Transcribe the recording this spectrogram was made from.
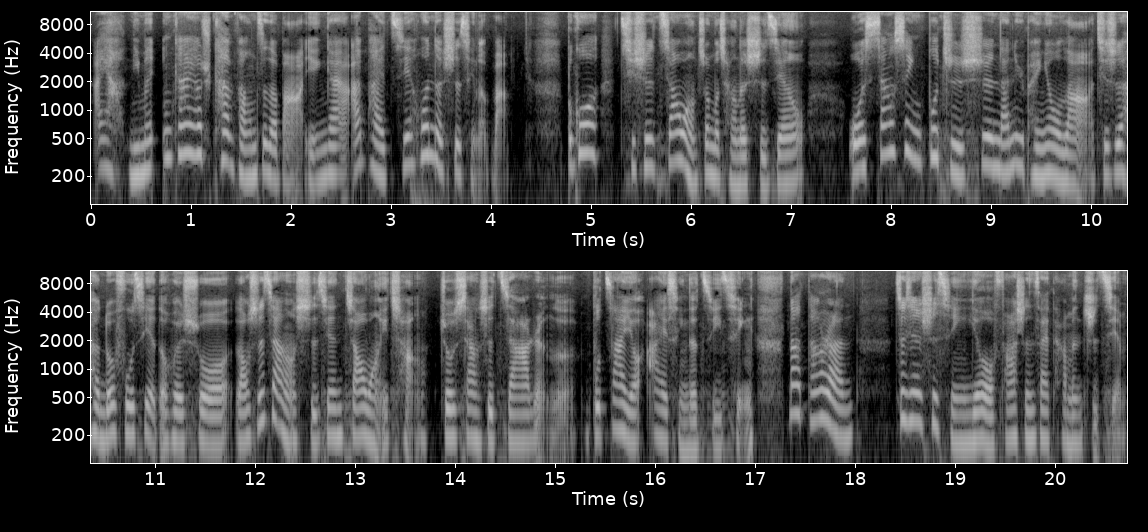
哎呀，你们应该要去看房子了吧，也应该要安排结婚的事情了吧。”不过，其实交往这么长的时间，我相信不只是男女朋友啦，其实很多夫妻也都会说：“老实讲，时间交往一场，就像是家人了，不再有爱情的激情。”那当然，这件事情也有发生在他们之间。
